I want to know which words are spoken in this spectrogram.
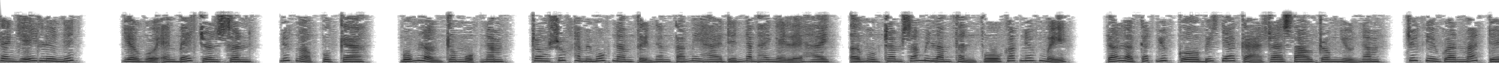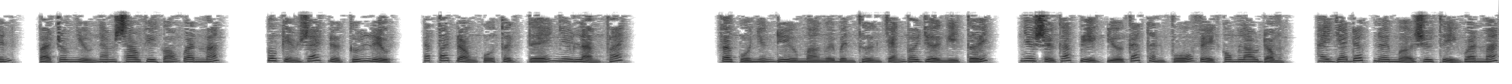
khăn giấy Linux, dầu gội em bé Johnson, nước ngọt Coca, bốn lần trong một năm, trong suốt 21 năm từ năm 82 đến năm 2002 ở 165 thành phố khắp nước Mỹ. Đó là cách giúp cô biết giá cả ra sao trong nhiều năm trước khi Walmart đến và trong nhiều năm sau khi có Walmart. Cô kiểm soát được cứ liệu, các tác động của thực tế như lạm phát và của những điều mà người bình thường chẳng bao giờ nghĩ tới như sự khác biệt giữa các thành phố về công lao động hay giá đất nơi mở siêu thị Walmart.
